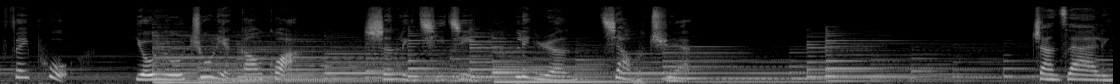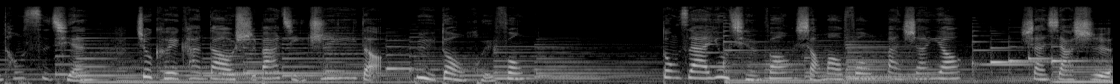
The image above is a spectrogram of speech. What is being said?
飞瀑，犹如珠帘高挂，身临其境，令人叫绝。站在灵通寺前。就可以看到十八景之一的玉洞回峰。洞在右前方小帽峰半山腰，山下是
